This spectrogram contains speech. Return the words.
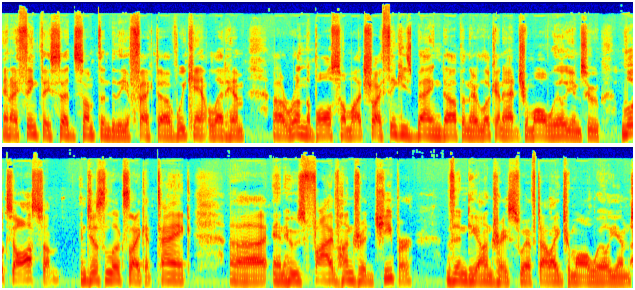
And I think they said something to the effect of, we can't let him uh, run the ball so much. So I think he's banged up, and they're looking at Jamaal Williams, who looks awesome and just looks like a tank, uh, and who's 500 cheaper than D'Andre Swift. I like Jamaal Williams.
